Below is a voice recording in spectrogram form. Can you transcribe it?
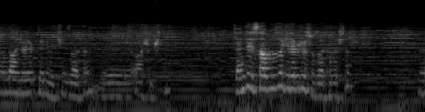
Ben daha önce yüklediğim için zaten e, açmıştım. Kendi hesabınıza girebiliyorsunuz arkadaşlar. E,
